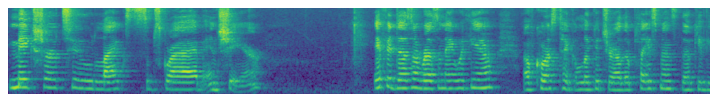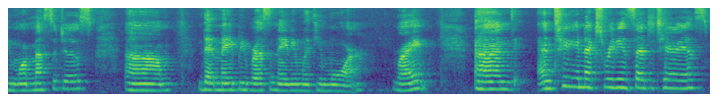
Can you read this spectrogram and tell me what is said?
make sure to like, subscribe, and share. If it doesn't resonate with you, of course, take a look at your other placements. They'll give you more messages um, that may be resonating with you more, right? And until your next reading, Sagittarius,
